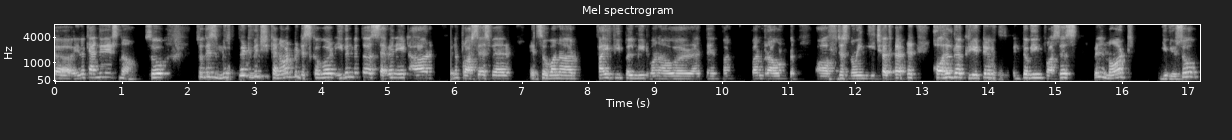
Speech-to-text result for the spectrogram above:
uh, you know candidates now. So so this misfit which cannot be discovered even with a seven, eight hour you know, process where it's a one hour, five people meet one hour and then one, one round of just knowing each other. All the creative interviewing process will not give you. So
